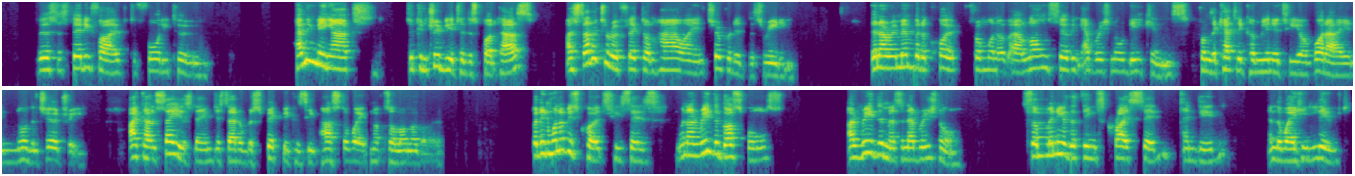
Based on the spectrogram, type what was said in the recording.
verses 35 to 42. Having been asked to contribute to this podcast, I started to reflect on how I interpreted this reading. Then I remembered a quote from one of our long serving Aboriginal deacons from the Catholic community of Wadeye in Northern Territory. I can't say his name just out of respect because he passed away not so long ago. But in one of his quotes, he says, When I read the Gospels, I read them as an Aboriginal. So many of the things Christ said and did and the way he lived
